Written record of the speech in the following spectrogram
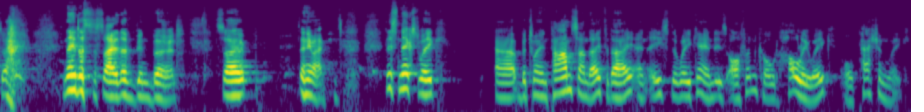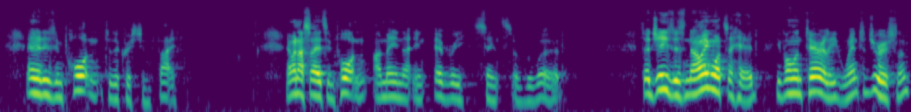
So, needless to say, they've been burnt. So, anyway, this next week, uh, between Palm Sunday today and Easter weekend, is often called Holy Week or Passion Week, and it is important to the Christian faith. And when I say it's important, I mean that in every sense of the word. So Jesus, knowing what's ahead, he voluntarily went to Jerusalem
